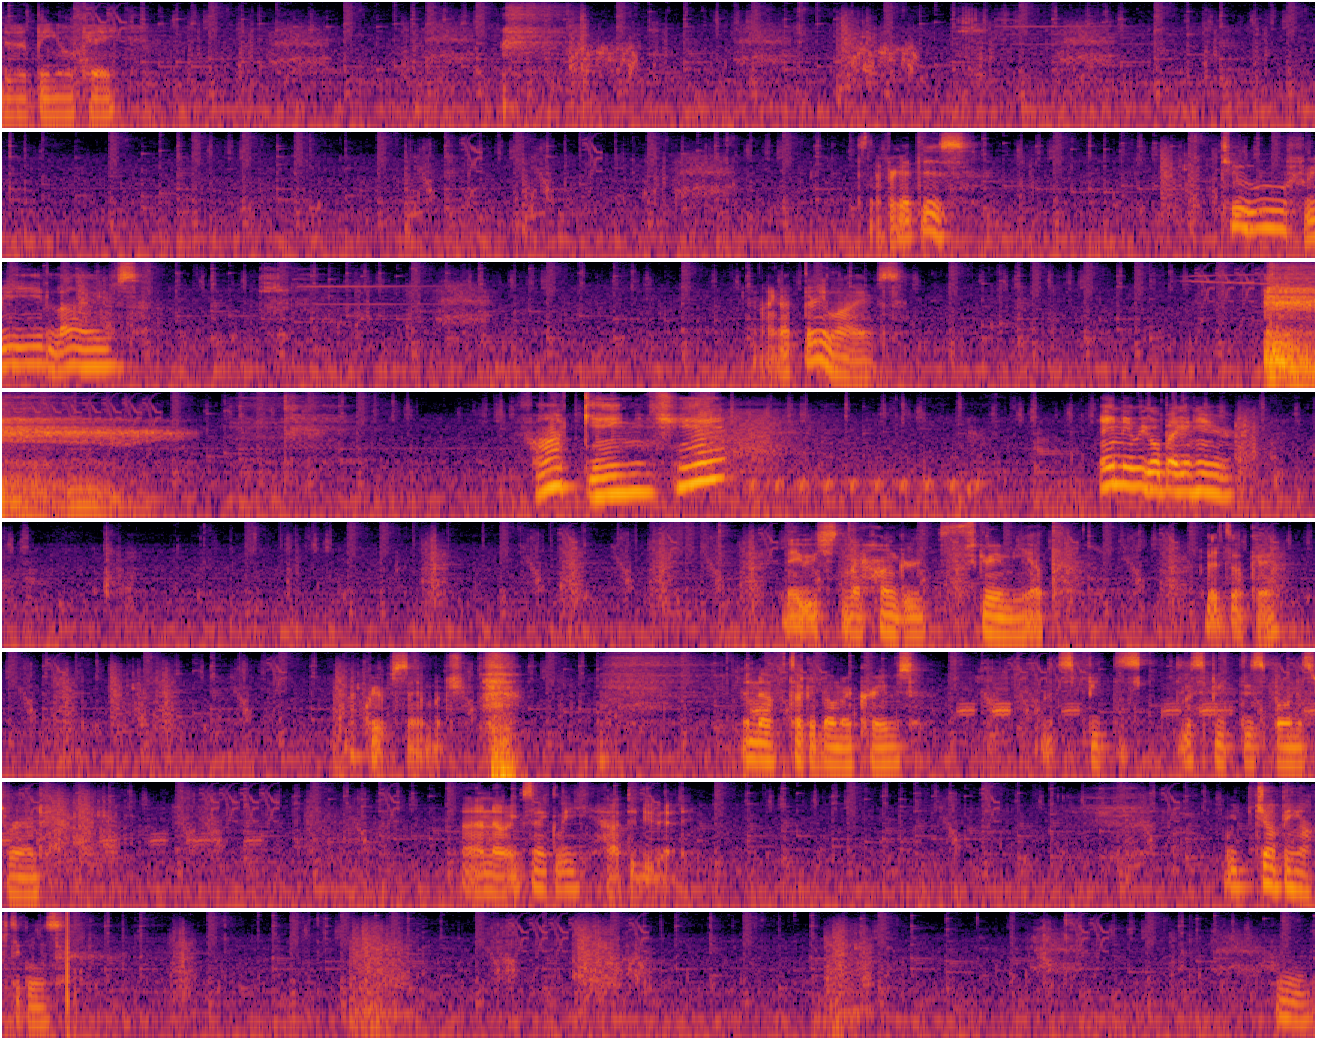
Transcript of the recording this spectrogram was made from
Ended up being okay. Let's not forget this. Two free lives. I got three lives. Fucking shit. And then we go back in here. Maybe it's just my hunger screwing me up. But it's okay. A crab sandwich. Enough talking about my craves. Let's beat this let's beat this bonus round. I know exactly how to do that. With jumping obstacles. Oh,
